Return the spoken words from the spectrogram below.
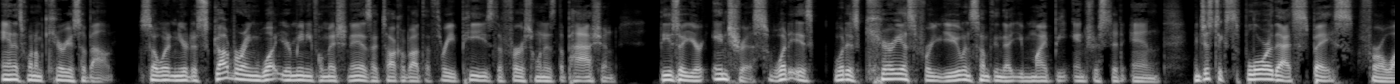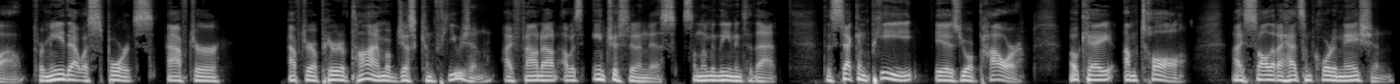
and it's what I'm curious about. So when you're discovering what your meaningful mission is, I talk about the three P's. The first one is the passion. These are your interests. What is what is curious for you and something that you might be interested in. And just explore that space for a while. For me, that was sports after after a period of time of just confusion. I found out I was interested in this. So let me lean into that. The second P is your power. Okay, I'm tall. I saw that I had some coordination.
